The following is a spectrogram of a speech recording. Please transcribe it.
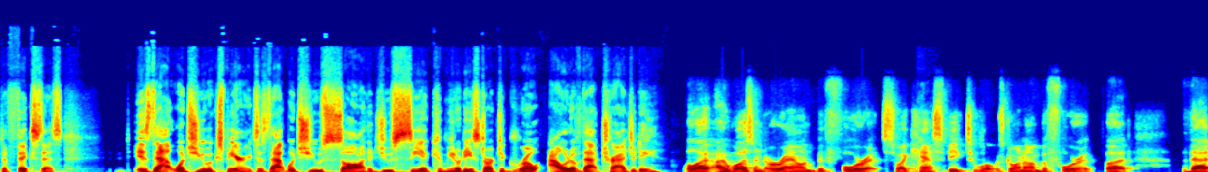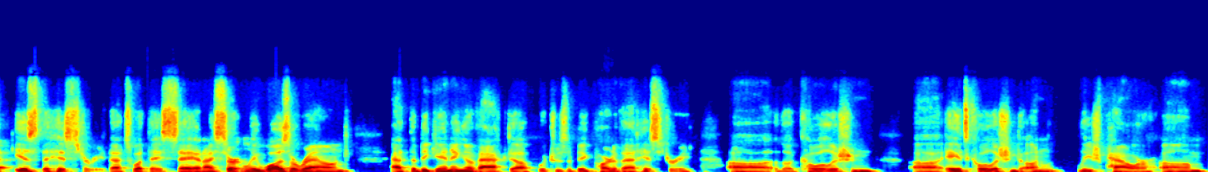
to fix this. Is that what you experienced? Is that what you saw? Did you see a community start to grow out of that tragedy? Well, I, I wasn't around before it, so I can't speak to what was going on before it, but that is the history. That's what they say. And I certainly was around at the beginning of ACT UP, which was a big part of that history, uh, the coalition, uh, AIDS Coalition to Unleash Power, um,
